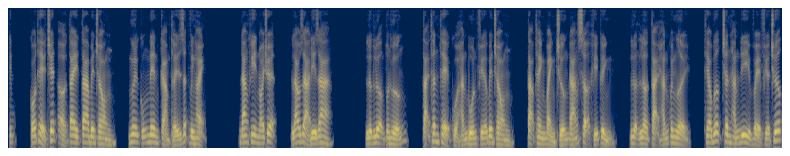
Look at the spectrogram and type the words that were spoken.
Kít, có thể chết ở tay ta bên trong ngươi cũng nên cảm thấy rất vinh hạnh. Đang khi nói chuyện lão giả đi ra. Lực lượng tuân hướng tại thân thể của hắn bốn phía bên trong tạo thành bành trướng đáng sợ khí kình lượn lờ tại hắn quanh người theo bước chân hắn đi về phía trước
